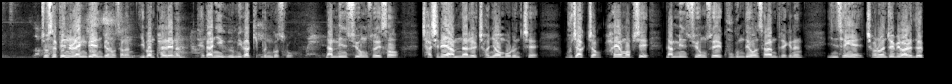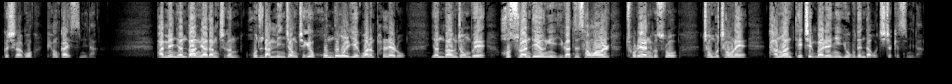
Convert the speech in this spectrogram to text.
조세핀 랭비엔 변호사는 이번 판례는 대단히 의미가 깊은 것으로 난민 수용소에서 자신의 앞날을 전혀 모른 채 무작정 하염없이 난민 수용소에 구금되어 온 사람들에게는 인생의 전환점이 마련될 것이라고 평가했습니다. 반면 연방 야당 측은 호주 난민 정책의 혼동을 예고하는 판례로 연방 정부의 허술한 대응이 이 같은 상황을 초래한 것으로 정부 차원의 단호한 대책 마련이 요구된다고 지적했습니다.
